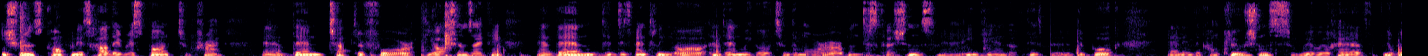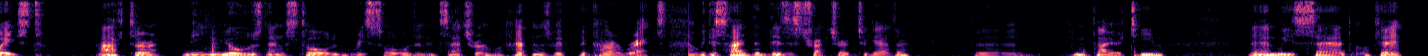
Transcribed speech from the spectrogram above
insurance companies, how they respond to crime. And then chapter four, the auctions, I think. And then the dismantling law. And then we go to the more urban discussions uh, in the end of this the book. And in the conclusions, we will have the waste. After being used and stolen, resold, and etc., what happens with the car wrecks. Uh, we decided this structure together, the, the entire team. Then we said, okay,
